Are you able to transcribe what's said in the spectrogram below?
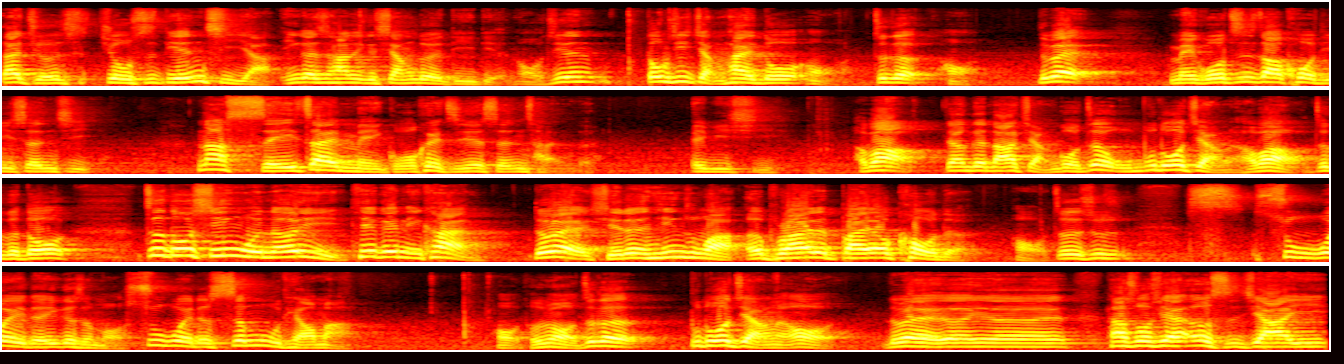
在九十九十点几啊，应该是它的一个相对低点哦。今天东西讲太多哦，这个哦，对不对？美国制造扩及生计，那谁在美国可以直接生产的？A、B、C，好不好？这样跟大家讲过，这我不多讲了，好不好？这个都这都新闻而已，贴给你看，对不对？写的很清楚嘛，Applied Bio Code，哦，这就是数位的一个什么？数位的生物条码，哦，同学们，这个不多讲了哦，对不对？呃，他说现在二十加一，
